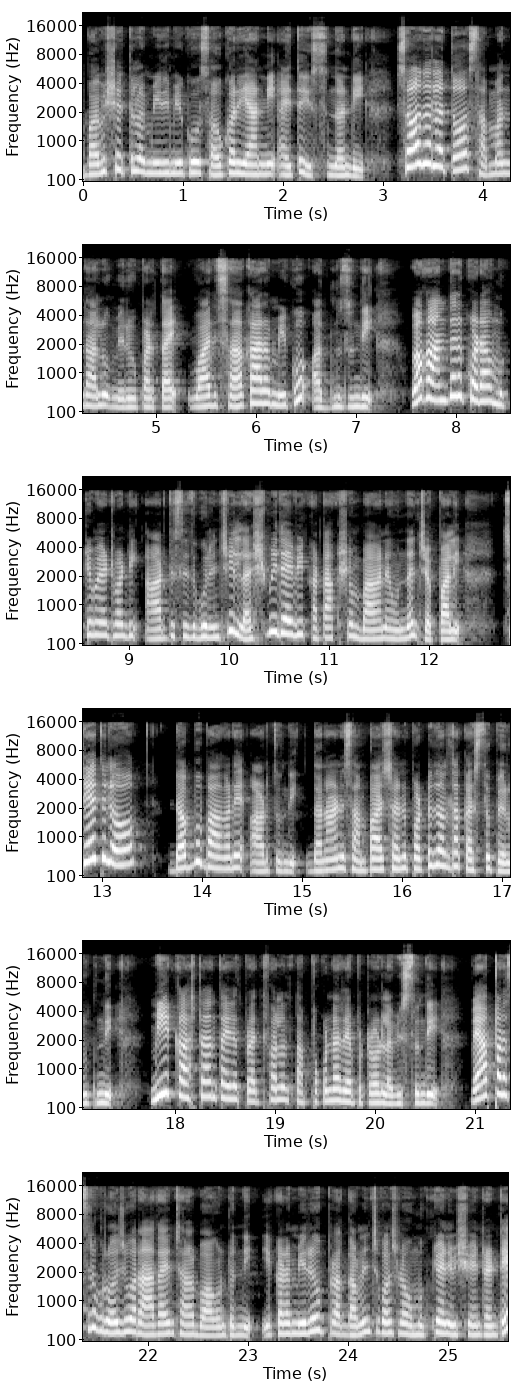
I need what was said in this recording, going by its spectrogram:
భవిష్యత్తులో మీది మీకు సౌకర్యాన్ని అయితే ఇస్తుందండి. సోదరులతో సంబంధాలు మెరుగుపడతాయి. వారి సహకారం మీకు అందుతుంది. ఒక అందరికి కూడా ముఖ్యమైనటువంటి ఆర్థిక స్థితి గురించి లక్ష్మీదేవి కటాక్షం బాగానే ఉందని చెప్పాలి. చేతిలో డబ్బు బాగానే ఆడుతుంది. ధనాన్ని సంపాదించడానికి పట్టుదలతో కసితో పెరుగుతుంది. మీ కష్టానికి ప్రతిఫలం తప్పకుండా రేపటి రోజు లభిస్తుంది. వ్యాపారస్తులకు రోజువారీ ఆదాయం చాలా బాగుంటుంది. ఇక్కడ మీరు గమనించుకోవాల్సిన ఒక ముఖ్యమైన విషయం ఏంటంటే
